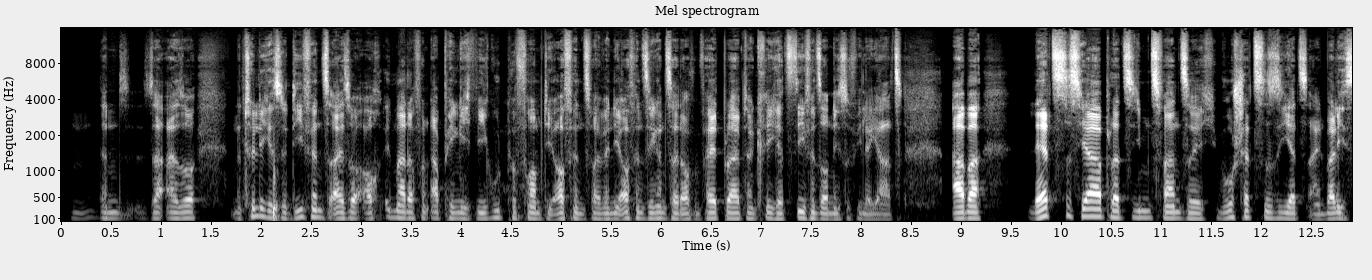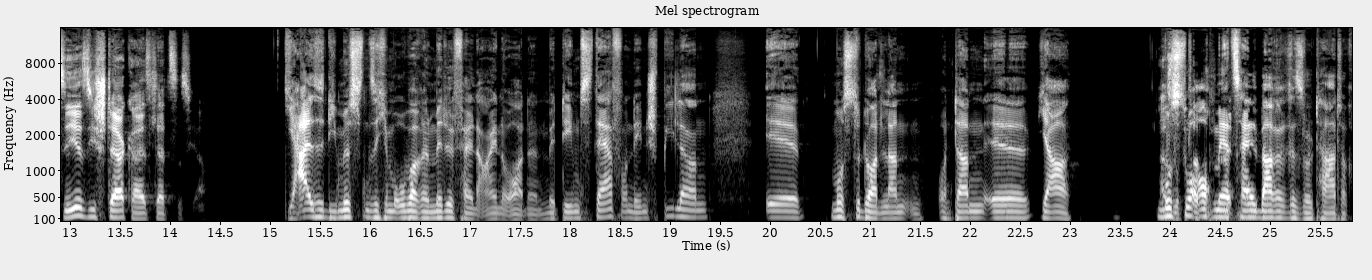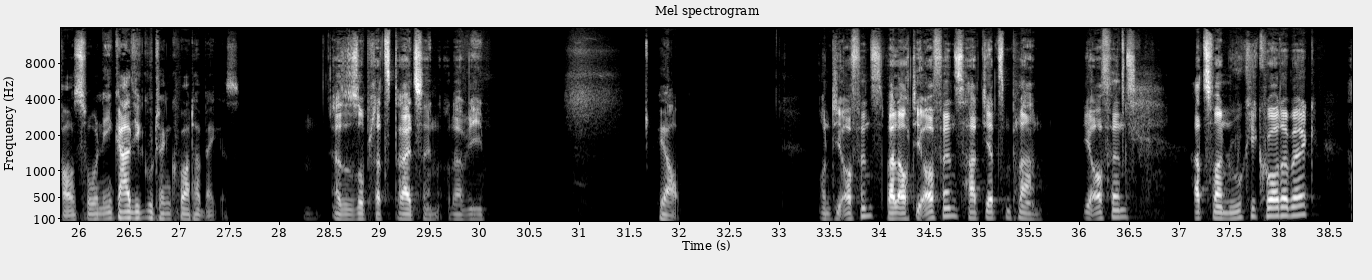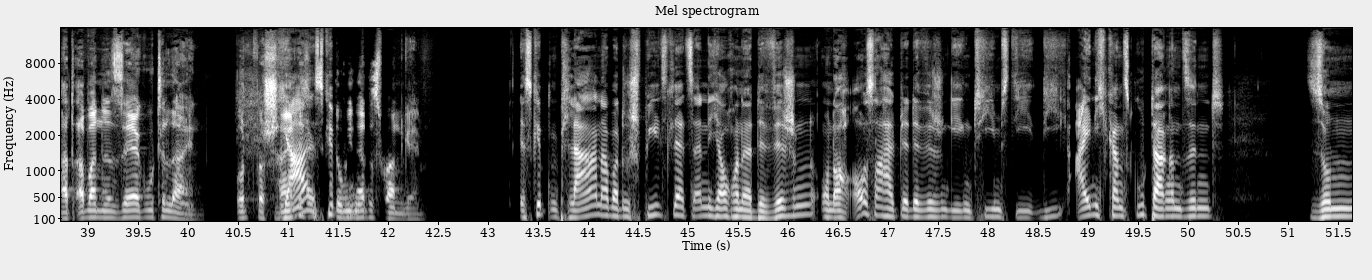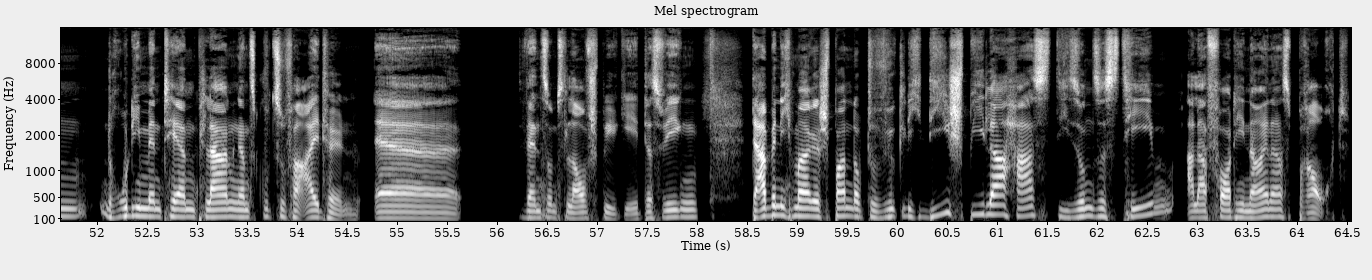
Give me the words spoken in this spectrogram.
Hm, Dann, also natürlich ist eine Defense also auch immer davon abhängig, wie gut performt die Offense, weil wenn die Offense die ganze Zeit auf dem Feld bleibt, dann kriege ich jetzt Defense auch nicht so viele Yards. Aber letztes Jahr Platz 27, wo schätzt du sie jetzt ein? Weil ich sehe sie stärker als letztes Jahr. Ja, also die müssten sich im oberen Mittelfeld einordnen. Mit dem Staff und den Spielern äh, musst du dort landen. Und dann, äh, ja, Also musst du Platz auch mehr 13. zählbare Resultate rausholen, egal wie gut dein Quarterback ist. Also so Platz 13 oder wie? Ja. Und die Offense? Weil auch die Offense hat jetzt einen Plan. Die Offense hat zwar einen Rookie-Quarterback, hat aber eine sehr gute Line. Und wahrscheinlich es ein gibt- dominantes Run-Game. Es gibt einen Plan, aber du spielst letztendlich auch in der Division und auch außerhalb der Division gegen Teams, die, die eigentlich ganz gut darin sind, so einen rudimentären Plan ganz gut zu vereiteln, äh, wenn es ums Laufspiel geht. Deswegen, da bin ich mal gespannt, ob du wirklich die Spieler hast, die so ein System aller 49ers braucht.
